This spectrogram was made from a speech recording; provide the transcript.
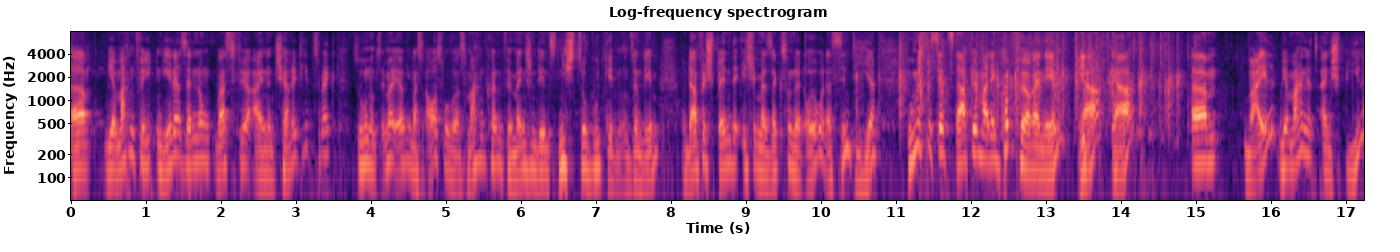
Ähm, wir machen für in jeder Sendung was für einen Charity-Zweck, suchen uns immer irgendwas aus, wo wir was machen können für Menschen, denen es nicht so gut geht in unserem Leben. Und dafür spende ich immer 600 Euro, das sind die hier. Du müsstest jetzt dafür mal den Kopfhörer nehmen. Ja, ja. Ähm, weil wir machen jetzt ein Spiel.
